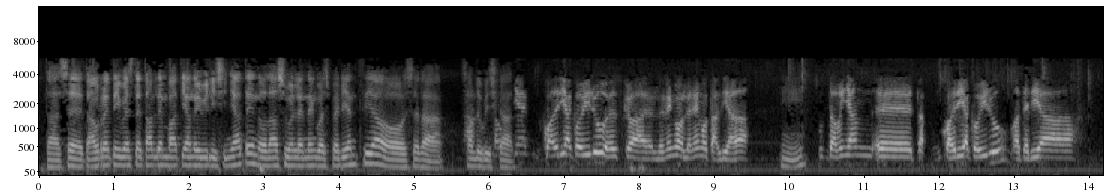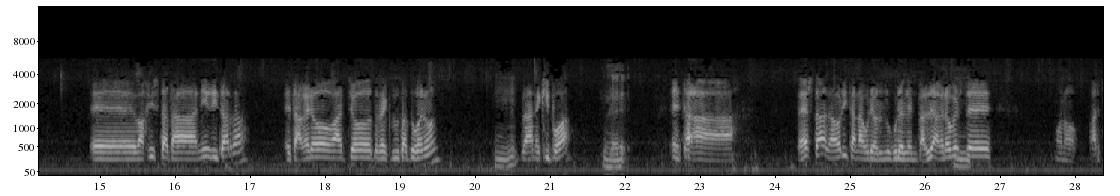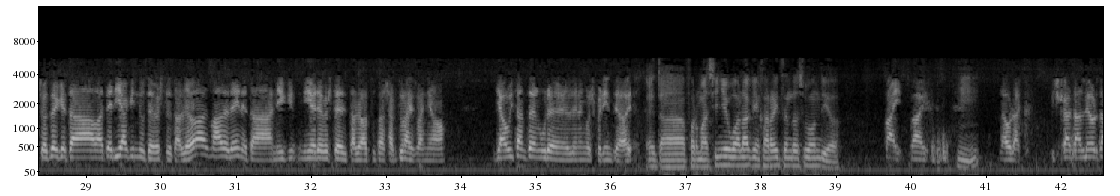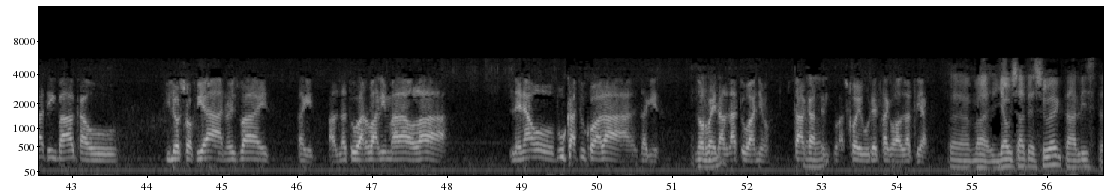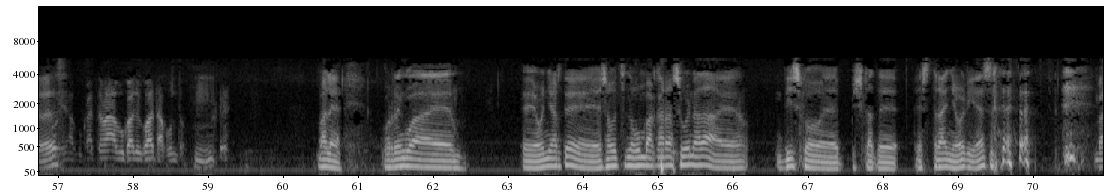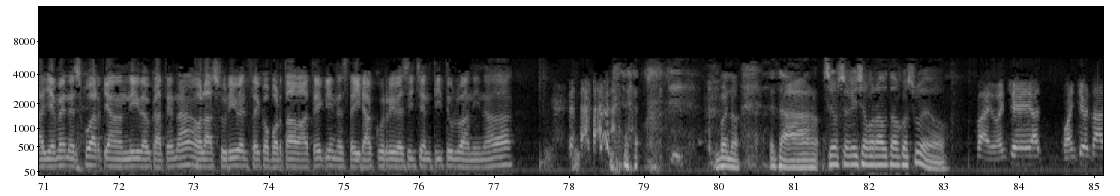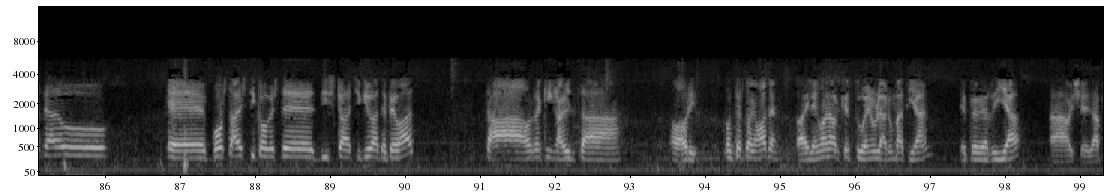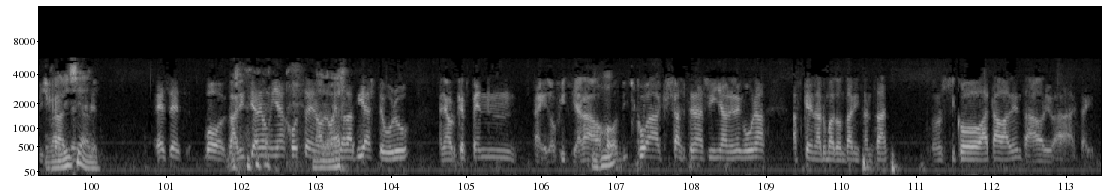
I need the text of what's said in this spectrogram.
eta ze, eta aurretik beste talden batean ibili sinaten, o da zuen lehenengo esperientzia, o zela, saldu pixkat? Kuadriako hiru, ez, ba, lehenengo, lehenengo taldia da. Mm. Zunta ginean eh, ta, kuadriako hiru, bateria eh, bajista eta ni gitarra, eta gero gatxot rekrutatu genuen, Mm. plan ekipoa, Eh, eta eta ez da, da hori tan gure, gure lehen taldea. Gero beste, bueno, hartxotek eta bateriak indute beste talde bat, Madeleine, eta nik, ni ere beste talde batzuta sartu naiz, baina jau izan zen gure lehenengo esperientzia, bai. Eta formazio igualakin jarraitzen dozu ondio? Bai, bai, Mm. laurak. Pixka talde hortatik bak, hau filosofia, noiz bai, zakit, aldatu behar balin bada, hola, lehenago bukatuko ala, zakit, norbait aldatu baino. Eta Ah. zentu asko guretzako aldatziak. Eh, ba, jauzate zuek, eta listo, ez? Da, Bukatzen bada bukatuko eta punto. Mm. Vale, horrengoa e, e, oin arte ezagutzen dugun bakarra zuena da e, disko e, pixkate estraño hori, ez? Bai, hemen eskuartean nik daukatena, hola zuri beltzeko portada batekin, ez da irakurri bezitzen tituluan ni nada. bueno, eta zeo segeixo gora dautako zue, o? Bai, oantxe, oantxe bertan atea du e, bost abestiko beste diska txiki bat, epe bat, eta horrekin gabiltza, ba, hori, kontzertuak ematen. Bai, lehenkoan aurkeztu genuen larun batian, epe berria, eta hoxe, da pixka. Galizian? Ez, ez, bo, Galizian egon jotzen, Vale, no, vale. baina bi aste buru, bai, edo ofiziala, Mhm. ojo, diskoak saltzen hasi ginen lehenengo una, azken larun bat ontan izan zan. Donosiko atabalen, eta hori, ba, ez dakit.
